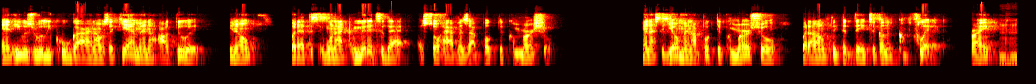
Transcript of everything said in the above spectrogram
and he was a really cool guy. And I was like, "Yeah, man, I'll do it." You know. But at this, when I committed to that, it so happens I booked a commercial, and I said, "Yo, man, I booked a commercial, but I don't think the dates are going to conflict, right?" Mm-hmm.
